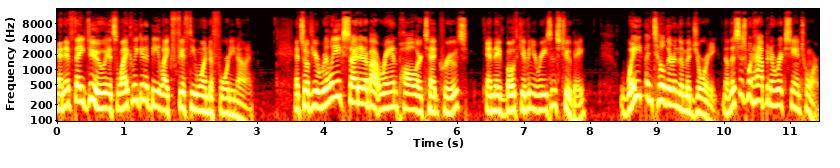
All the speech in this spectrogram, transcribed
and if they do, it's likely going to be like fifty-one to forty-nine. And so if you're really excited about Rand Paul or Ted Cruz, and they've both given you reasons to be, wait until they're in the majority. Now this is what happened to Rick Santorum.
